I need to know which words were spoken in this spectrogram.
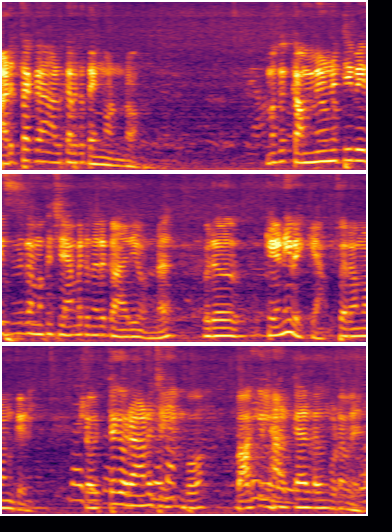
അടുത്തൊക്കെ ആൾക്കാർക്ക് തെങ്ങുണ്ടോ? നമുക്ക് കമ്മ്യൂണിറ്റി ബേസിസിൽ നമുക്ക് ചെയ്യാൻ പറ്റുന്ന ഒരു കാര്യമുണ്ട്. ഒരു കെണി വെക്കാം ഫെറമോൺ കെണി. പക്ഷെ ഒറ്റ ഒരാൾ ചെയ്യുമ്പോൾ ബാക്കിയുള്ള ആൾക്കാരുടെ കൂടെ വരും.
